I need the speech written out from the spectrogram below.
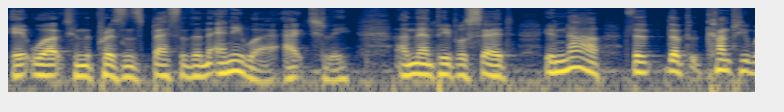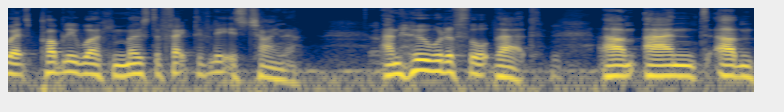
It worked in the prisons better than anywhere, actually. And then people said, you know, now the the country where it's probably working most effectively is China, and who would have thought that? Um, and um,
